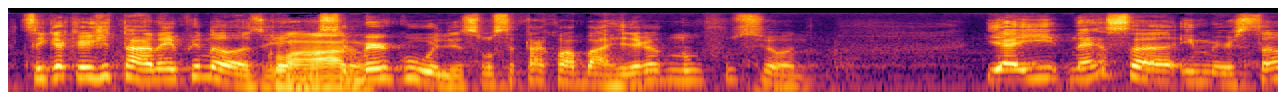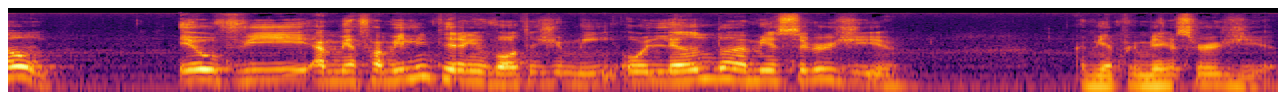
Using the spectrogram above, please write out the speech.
Você tem que acreditar na hipnose. Claro. Você mergulha. Se você tá com a barreira, não funciona. E aí, nessa imersão, eu vi a minha família inteira em volta de mim, olhando a minha cirurgia. A minha primeira cirurgia.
